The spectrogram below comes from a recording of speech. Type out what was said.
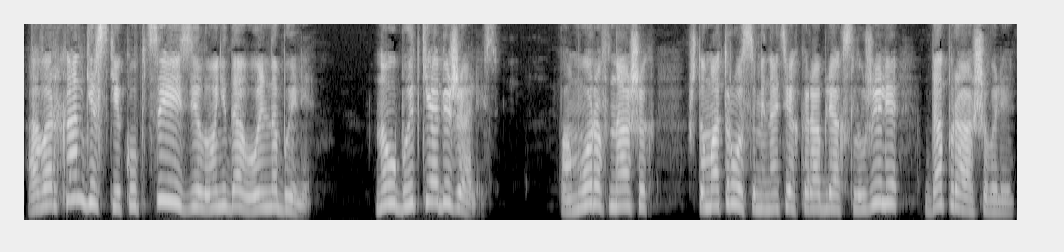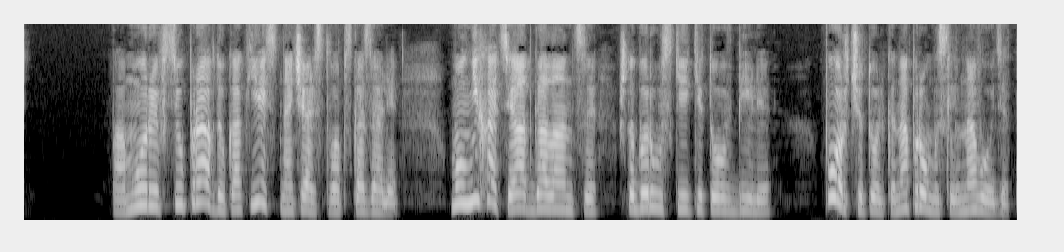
А в Архангельске купцы и зело недовольны были, но убытки обижались. Поморов наших, что матросами на тех кораблях служили, допрашивали. Поморы всю правду, как есть, начальству обсказали. Мол, не хотят голландцы, чтобы русские китов били. Порчу только на промыслы наводят.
